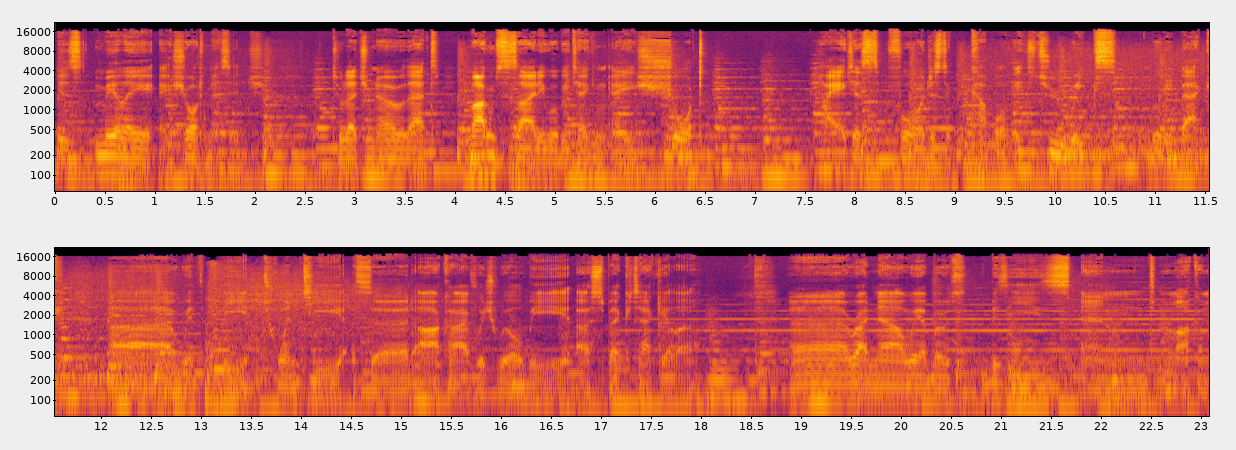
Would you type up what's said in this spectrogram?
is merely a short message to let you know that Markham Society will be taking a short hiatus for just a couple of weeks, two weeks. We'll be back 23rd archive, which will be uh, spectacular. Uh, right now, we are both busies, and Markham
